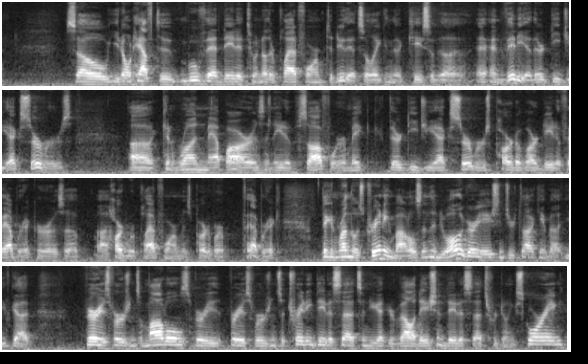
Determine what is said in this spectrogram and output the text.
So you don't have to move that data to another platform to do that. So like in the case of the NVIDIA, their DGX servers uh, can run MapR as a native software, make their DGX servers part of our data fabric or as a, a hardware platform as part of our fabric. They can run those training models and then do all the variations you're talking about. You've got various versions of models, very, various versions of training data sets, and you get your validation data sets for doing scoring.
